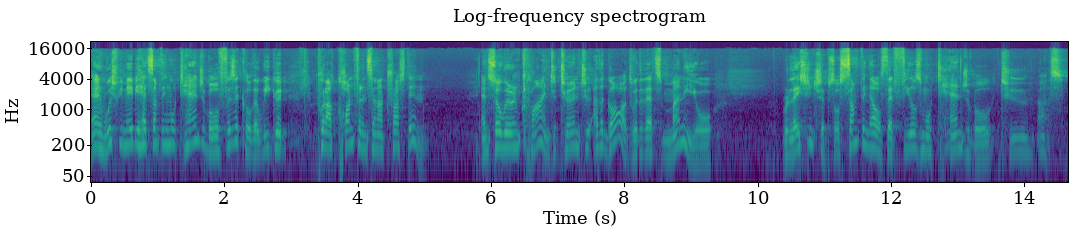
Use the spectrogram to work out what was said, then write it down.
and wish we maybe had something more tangible or physical that we could put our confidence and our trust in. And so we're inclined to turn to other gods, whether that's money or relationships or something else that feels more tangible to us.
